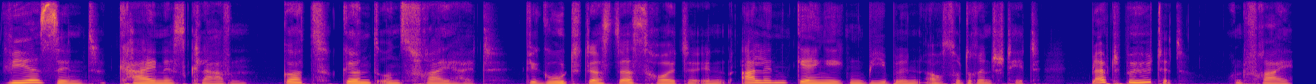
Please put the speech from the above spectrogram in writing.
Wir sind keine Sklaven. Gott gönnt uns Freiheit. Wie gut, dass das heute in allen gängigen Bibeln auch so drin steht. Bleibt behütet und frei.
